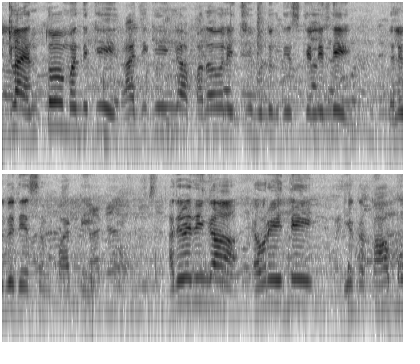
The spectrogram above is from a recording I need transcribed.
ఇట్లా ఎంతో మందికి రాజకీయంగా పదవులు ఇచ్చి ముందుకు తీసుకెళ్ళింది తెలుగుదేశం పార్టీ. అదేవిధంగా ఎవరైతే ఈ యొక్క కాపు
